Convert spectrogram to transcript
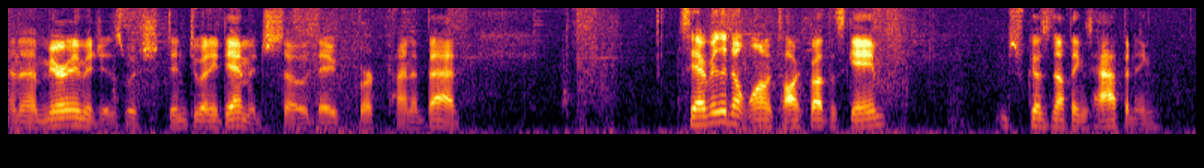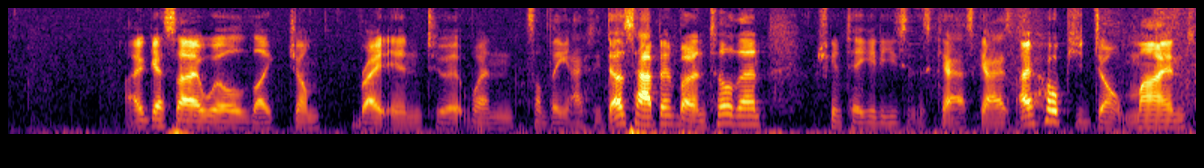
And uh, Mirror Images, which didn't do any damage, so they were kind of bad. See, I really don't want to talk about this game, just because nothing's happening. I guess I will like jump right into it when something actually does happen, but until then, I'm just going to take it easy this cast, guys. I hope you don't mind.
